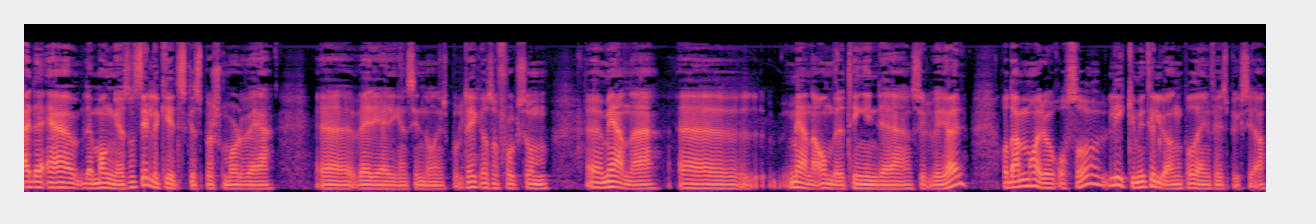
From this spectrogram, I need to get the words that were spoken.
Nei, det er, det er mange som stiller kritiske spørsmål ved ved regjeringens innvandringspolitikk. Altså folk som eh, mener, eh, mener, andre ting enn det Sylvi gjør. Og de har jo også like mye tilgang på den Facebook-sida.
